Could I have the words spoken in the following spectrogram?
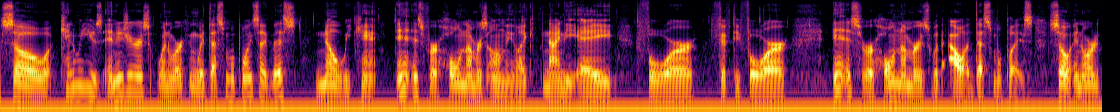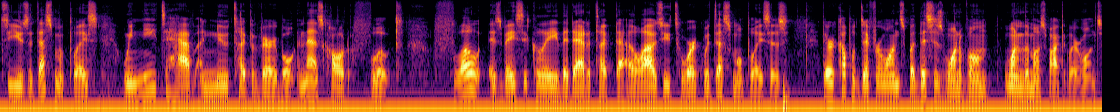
So can we use integers when working with decimal points like this? No, we can't. Int is for whole numbers only, like 98, 4, 54 it is for whole numbers without a decimal place. So in order to use a decimal place, we need to have a new type of variable, and that's called float. Float is basically the data type that allows you to work with decimal places. There are a couple different ones, but this is one of them, one of the most popular ones.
